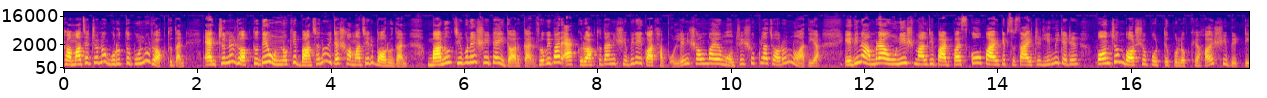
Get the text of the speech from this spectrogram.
সমাজের জন্য গুরুত্বপূর্ণ রক্তদান। একজনের রক্ত দিয়ে অন্যকে বাঁচানো এটা সমাজের বড় দান। মানব জীবনে সেটাই দরকার। রবিবার এক রক্তদান শিবিরে কথা বললেন সমবায় মন্ত্রী শুক্লাচরণ নোয়াতিয়া। এদিন আমরা উনিশ মাল্টিপারপাস কোঅপারেটিভ সোসাইটি লিমিটেডের পঞ্চম বর্ষপূর্তি উপলক্ষে হয় শিবিরটি।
